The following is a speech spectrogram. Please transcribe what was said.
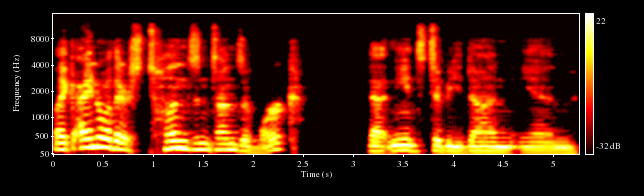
like I know there's tons and tons of work that needs to be done in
